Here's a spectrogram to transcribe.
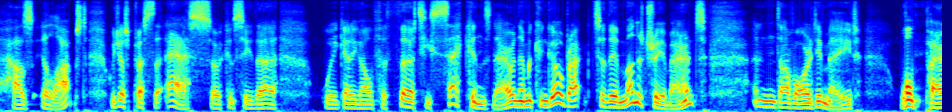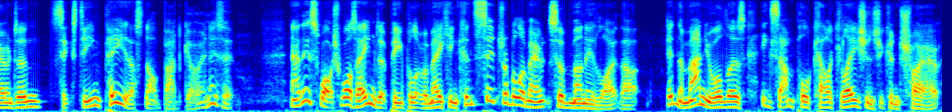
has elapsed, we just press the S so we can see there we're getting on for 30 seconds now and then we can go back to the monetary amount and I've already made £1 and 16p. That's not bad going, is it? Now this watch was aimed at people that were making considerable amounts of money like that in the manual, there's example calculations you can try out.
